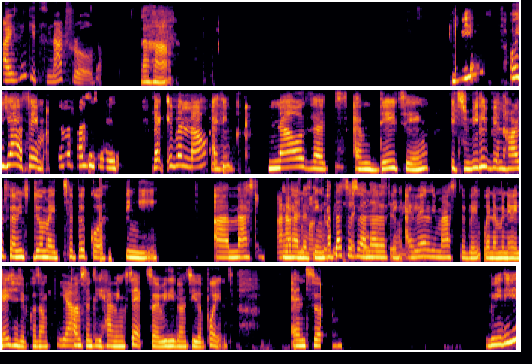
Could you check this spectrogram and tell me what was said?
I think it's natural. Uh-huh. Really? Oh yeah, same. I never fantasized. Like even now, I hmm think now that I'm dating, it's really been hard for me to do my typical thingy, um, masturbating kind of thing. But that's like also another thing. I rarely masturbate when I'm in a relationship because I'm Yeah. constantly having sex, so I really don't see the point. And so, really,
